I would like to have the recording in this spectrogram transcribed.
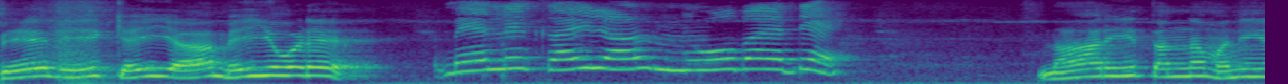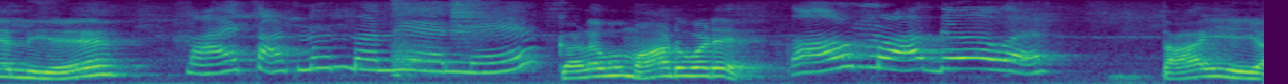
ಬೇಲಿ ಕೈಯ ಮೆಯ್ಯುವಡೆ ನಾರಿ ತನ್ನ ಮನೆಯಲ್ಲಿಯೇ ಮೈ ತಣ್ಣು ಕಳವು ಮಾಡುವಡೆ. ಕಾಮಾದೇವ ತಾಯಿಯ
